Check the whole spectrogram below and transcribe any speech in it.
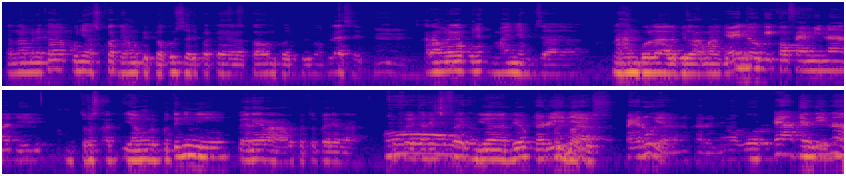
karena mereka punya squad yang lebih bagus daripada tahun 2015 ya Hmm. sekarang mereka punya pemain yang bisa nahan bola lebih lama Ya gitu itu Kiko Femina tadi. terus yang lebih penting ini Pereira Roberto Pereira Juve dari Juve itu dia dia dari ini ya bagus Peru ya negaranya. ngawur Eh Argentina.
